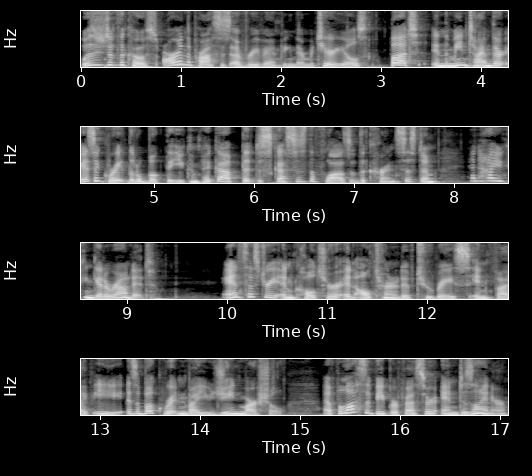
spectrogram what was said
Wizards of the Coast are in the process of revamping their materials, but in the meantime, there is a great little book that you can pick up that discusses the flaws of the current system and how you can get around it. Ancestry and Culture An Alternative to Race in 5e is a book written by Eugene Marshall, a philosophy professor and designer.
